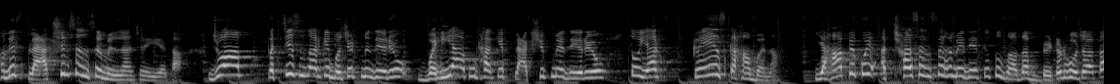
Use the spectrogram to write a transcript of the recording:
हमें फ्लैगशिप सेंसर मिलना चाहिए था। जो आप पच्चीस हज़ार के बजट में दे रहे हो, वही आप उठा के फ्लैगशिप में दे रहे हो। तो यार क्रेज कहाँ बना? यहाँ पे कोई अच्छा सेंसर हमें देते तो ज़्यादा बेटर हो जाता।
